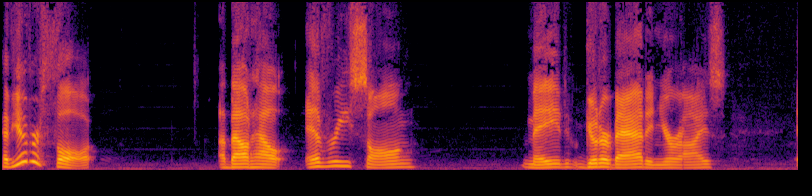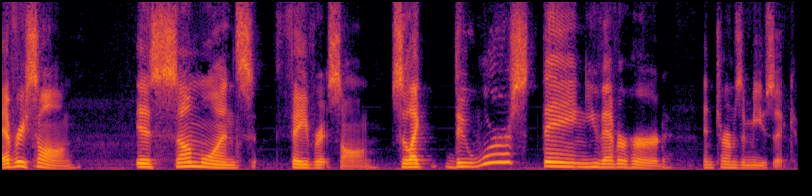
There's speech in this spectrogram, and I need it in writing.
Have you ever thought about how every song made, good or bad in your eyes, every song is someone's favorite song. So like the worst thing you've ever heard in terms of music.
